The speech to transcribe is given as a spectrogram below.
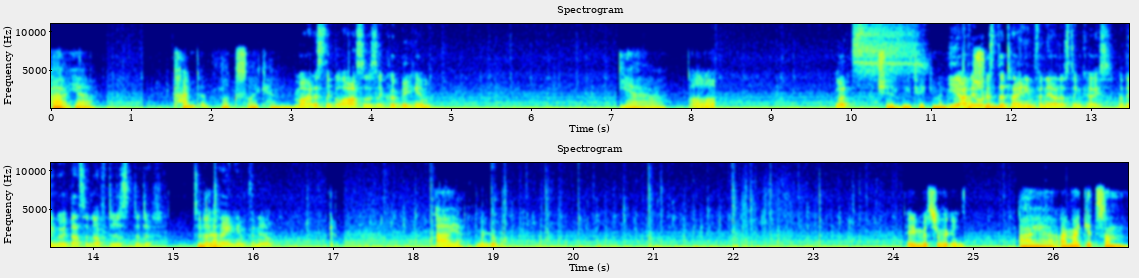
Uh, yeah. Kind of looks like him. Minus the glasses, it could be him. Yeah. Uh, Let's. Should we take him in for Yeah, I think we'll just detain him for now, just in case. I think that's enough to just to, to, to Okay. detain him for now. Oh, yeah. I'm gonna go. Hey, Mr. Higgins. I, uh, I might get some.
